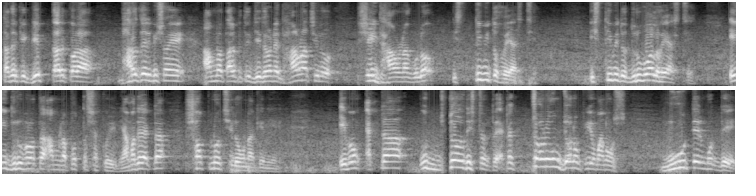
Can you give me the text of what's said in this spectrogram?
তাদেরকে গ্রেপ্তার করা, ভারতের বিষয়ে আমরা তার প্রতি যে ধরনের ধারণা ছিল, সেই ধারণাগুলো স্থিমিত হয়ে আসছে। স্থিমিত, দুর্বল হয়ে আসছে। এই দুর্বলতা আমরা প্রত্যাশা করিনি। আমাদের একটা স্বপ্ন ছিল ওনাকে নিয়ে। এবং একটা উজ্জ্বল দৃষ্টান্ত, একটা চরম জনপ্রিয় মানুষ মুহূর্তের মধ্যে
